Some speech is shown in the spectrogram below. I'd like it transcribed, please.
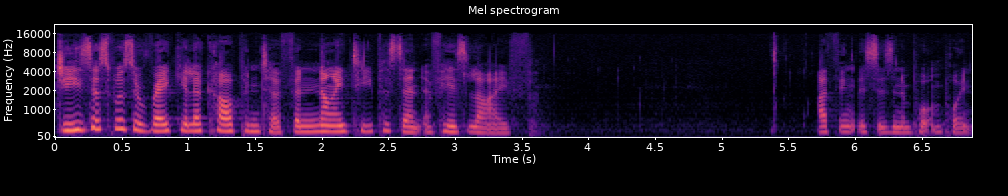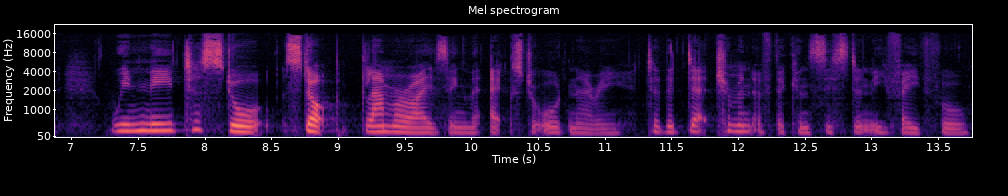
Jesus was a regular carpenter for 90% of his life. I think this is an important point. We need to stop, stop glamorizing the extraordinary to the detriment of the consistently faithful.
